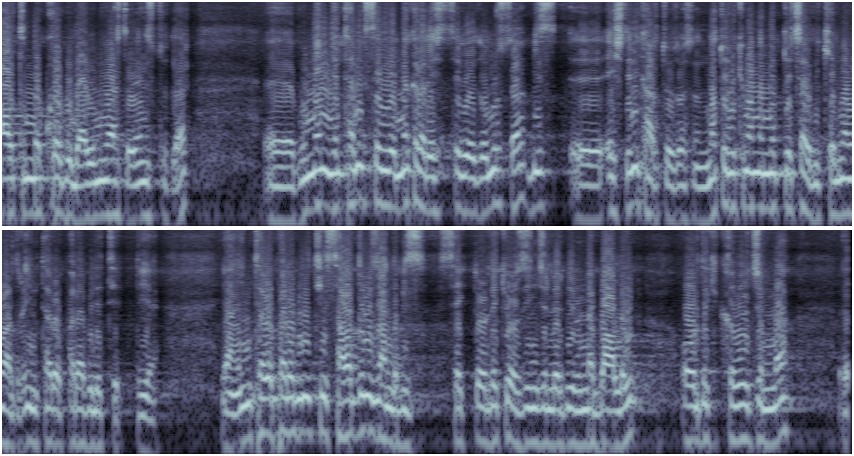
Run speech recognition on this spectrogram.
altında KOBİ'ler, üniversiteler, enstitüler. E, bunların yeterlik seviyeleri ne kadar eşit seviyede olursa biz e, eşlenik artıyoruz aslında. NATO dokümanlarında hep geçer bir kelime vardır, interoperability diye. Yani interoperability'yi sağladığımız anda biz sektördeki o zincirleri birbirine bağlayıp oradaki kıvılcımla e,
